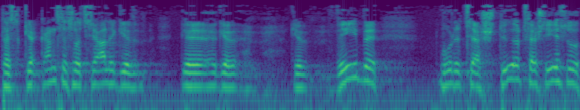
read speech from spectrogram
Das ganze soziale Gewebe wurde zerstört, verstehst du?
